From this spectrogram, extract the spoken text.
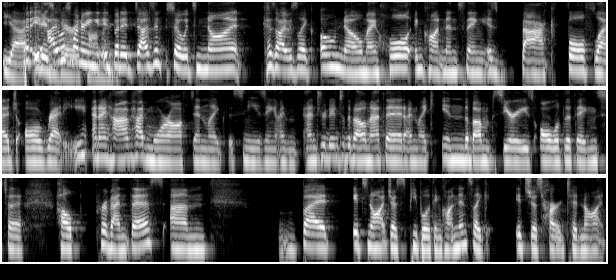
Yeah. but it it, I was wondering, common. but it doesn't, so it's not because I was like, oh no, my whole incontinence thing is back full fledged already. And I have had more often like the sneezing. I'm entered into the Bell method. I'm like in the bump series, all of the things to help prevent this. Um, but it's not just people with incontinence. Like it's just hard to not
